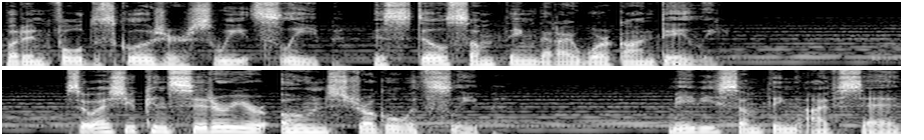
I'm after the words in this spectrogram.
But in full disclosure, sweet sleep is still something that I work on daily. So, as you consider your own struggle with sleep, maybe something I've said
